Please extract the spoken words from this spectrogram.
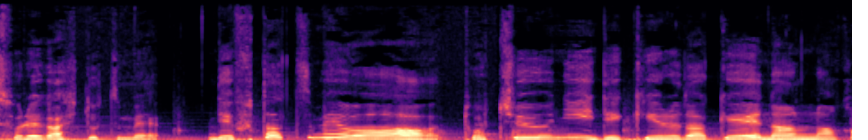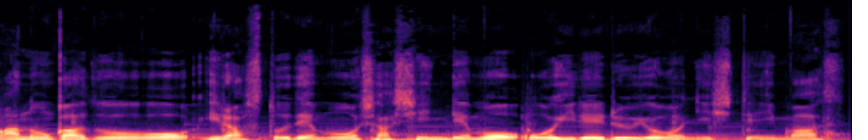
それが1つ目。で2つ目は途中にできるだけ何らかの画像をイラストでも写真でもを入れるようにしています。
